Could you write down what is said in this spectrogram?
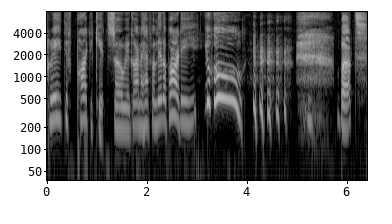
Creative Party Kit. So we're gonna have a little party. Yoo-hoo! but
